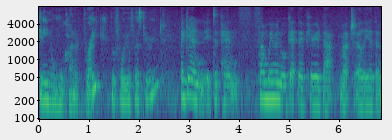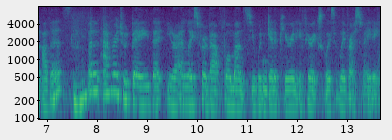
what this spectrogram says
any normal kind of break before your first period? Again, it depends. Some women will get their period back much earlier than others, Mhm. but an average would be that, you know, at least for about four months you wouldn't get a period if you're exclusively breastfeeding.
